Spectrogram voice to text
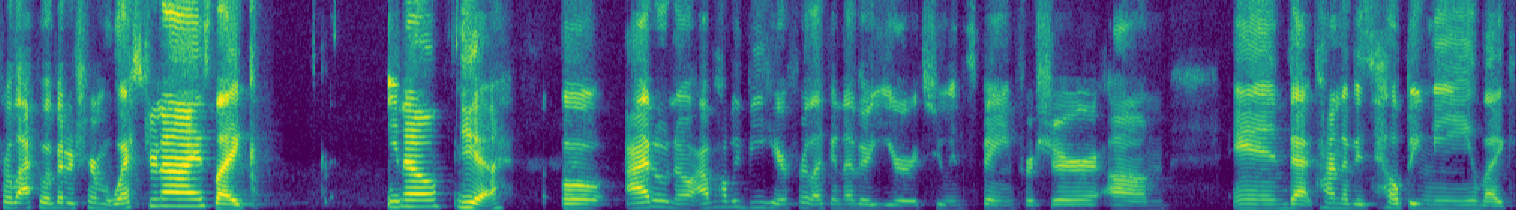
for lack of a better term, westernized. Like, you know, yeah. So I don't know. I'll probably be here for like another year or two in Spain for sure. Um, and that kind of is helping me like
